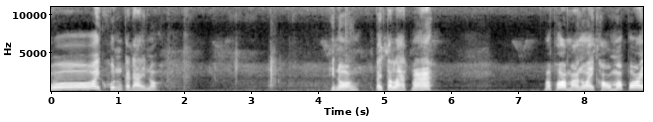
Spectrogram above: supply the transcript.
อ้ยคนกระไดเนาะพี่น้องไปตลาดมา มาพ่อหมาน้อยเขามาปล่อย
